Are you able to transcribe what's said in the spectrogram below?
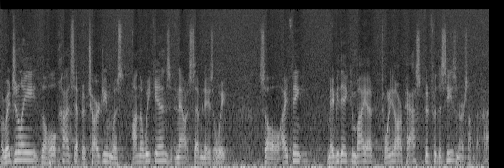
originally, the whole concept of charging was on the weekends, and now it's seven days a week. So I think maybe they can buy a $20 pass, good for the season or something. I-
